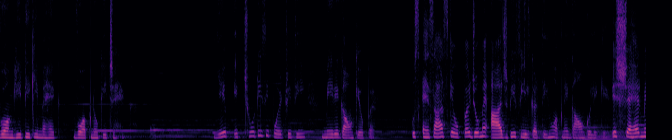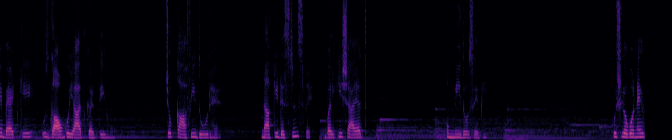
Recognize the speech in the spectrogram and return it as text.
वो अंगीठी की महक, वो अपनों की चहक। ये एक छोटी सी पोइट्री थी मेरे गाँव के ऊपर। उस एहसास के ऊपर जो मैं आज भी फील करती हूँ अपने गाँव को लेके। इस शहर में बैठ के उस गाँव को याद करती हूँ, जो काफ़ी दूर है, ना कि डिस्टेंस पे, बल्कि शायद उम्मीदों से भी। कुछ लोगों ने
